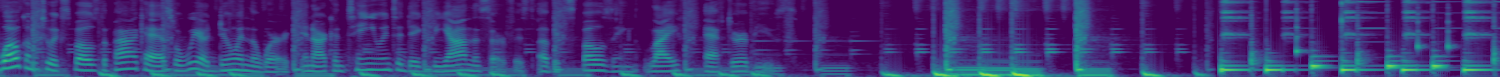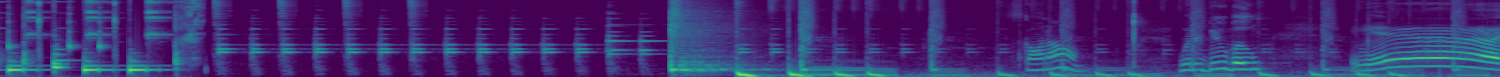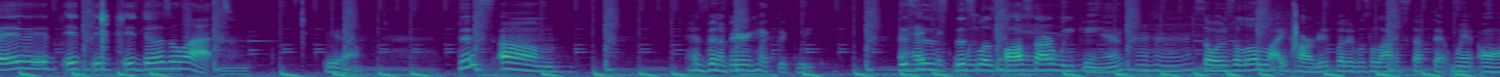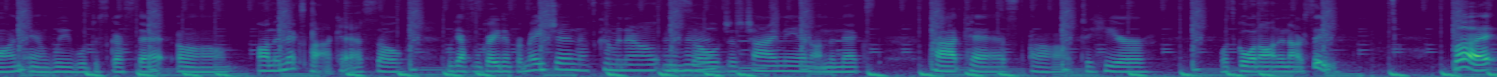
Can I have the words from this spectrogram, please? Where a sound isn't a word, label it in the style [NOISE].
Welcome to Exposed the Podcast, where we are doing the work and are continuing to dig beyond the surface of exposing life after abuse. Yeah. This um has been a very hectic week. This is hectic this was All Star weekend. Weekend, so it was a little lighthearted, but it was a lot of stuff that went on, and we will discuss that um, on the next podcast. So we got some great information that's coming out, and so just chime in on the next podcast uh, to hear what's going on in our city. But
